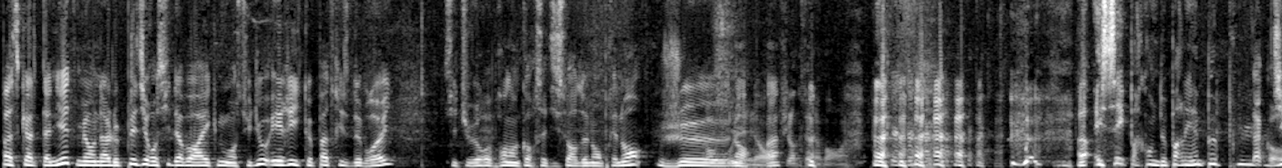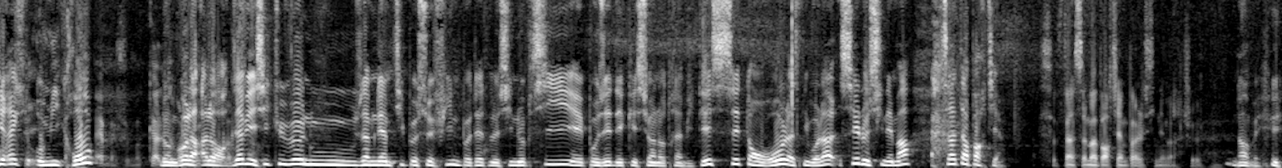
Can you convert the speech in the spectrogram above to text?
Pascal Tagnette, mais on a le plaisir aussi d'avoir avec nous en studio Eric Patrice Debreuil. Si tu veux reprendre encore cette histoire de nom-prénom, je... non, non, hein. Alors, essaye par contre de parler un peu plus direct au micro. Eh ben, je me cale Donc voilà, alors Xavier, ça. si tu veux nous amener un petit peu ce film, peut-être le synopsis, et poser des questions à notre invité, c'est ton rôle à ce niveau-là, c'est le cinéma, ça t'appartient. Enfin, ça m'appartient pas le cinéma. je- Non mais,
